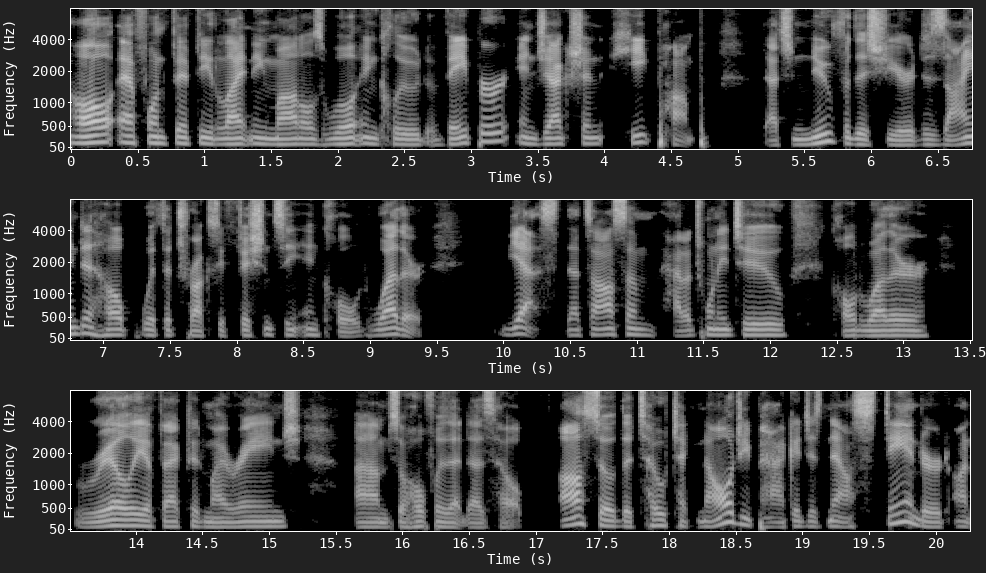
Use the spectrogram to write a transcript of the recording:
all F150 Lightning models will include vapor injection heat pump. That's new for this year, designed to help with the truck's efficiency in cold weather. Yes, that's awesome. Had a 22 cold weather really affected my range. Um, so hopefully that does help. Also, the tow technology package is now standard on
